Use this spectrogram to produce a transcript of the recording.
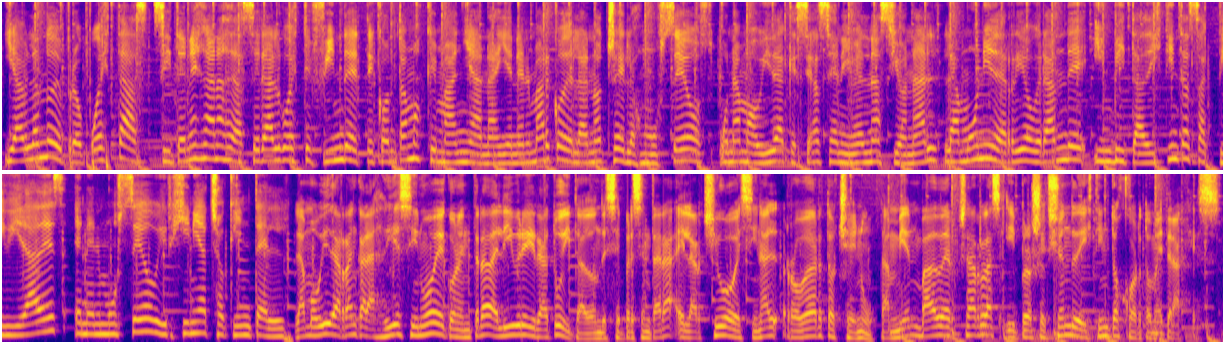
Y hablando de propuestas, si tenés ganas de hacer algo este fin de, te contamos que mañana y en el marco de la Noche de los Museos, una movida que se hace a nivel nacional, la MUNI de Río Grande invita a distintas actividades en el Museo Virginia Choquintel. La movida arranca a las 19 con entrada libre y gratuita, donde se presentará el archivo vecinal Roberto Chenú. También va a haber charlas y proyección de distintos cortometrajes.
